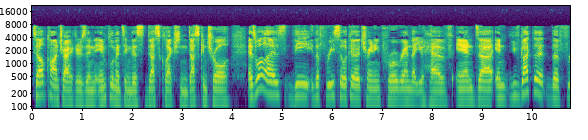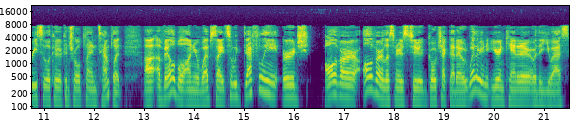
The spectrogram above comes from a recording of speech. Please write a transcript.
to help contractors in implementing this dust collection, dust control, as well as the the free silica training program that you have, and uh, and you've got the the free silica control plan template uh, available on your website. So we definitely urge all of our all of our listeners to go check that out. Whether you're in Canada or the U.S.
